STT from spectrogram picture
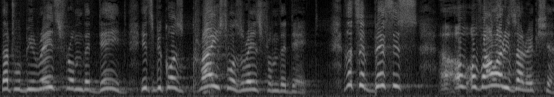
that will be raised from the dead. It's because Christ was raised from the dead. That's the basis uh, of, of our resurrection.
